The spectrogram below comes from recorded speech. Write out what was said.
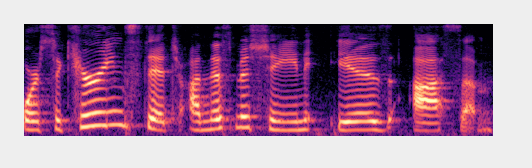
or securing stitch on this machine is awesome.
